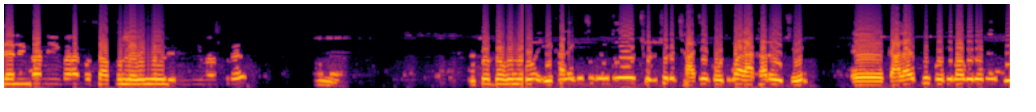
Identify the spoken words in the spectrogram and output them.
লেনিংটা নিয়ে করা চাঁদপুর লেনিং করে চোদ্দ এখানে কিছু কিন্তু ছোট ছোট ছাঁচের প্রতিমা রাখা রয়েছে। কালারফুল প্রতিমাগুলো কিন্তু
